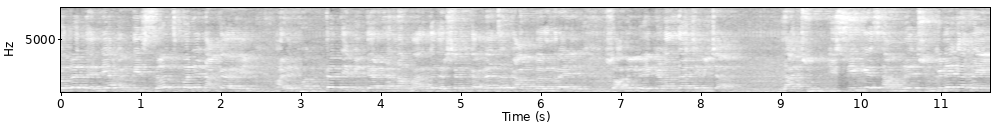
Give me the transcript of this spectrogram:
पदं त्यांनी अगदी सहजपणे नाकारली आणि फक्त ते विद्यार्थ्यांना मार्गदर्शन करण्याचं काम करत राहिले. स्वामी विवेकानंदाचे विचार. ना चूक किसी के सामने झुकणे का नाही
